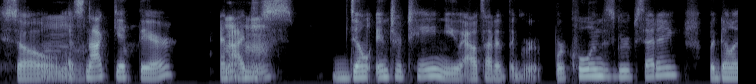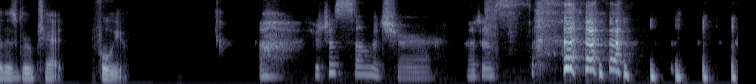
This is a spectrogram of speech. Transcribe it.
So mm. let's not get there. And mm-hmm. I just don't entertain you outside of the group. We're cool in this group setting, but don't let this group chat fool you. you're just so mature. I just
